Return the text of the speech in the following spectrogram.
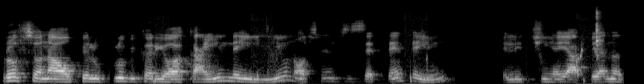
profissional pelo clube carioca ainda em 1971. Ele tinha aí apenas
